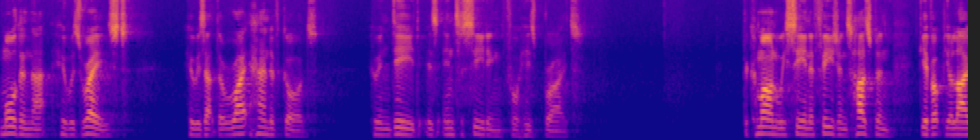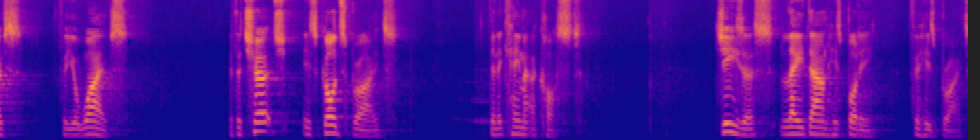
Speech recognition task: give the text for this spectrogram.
More than that, who was raised, who is at the right hand of God, who indeed is interceding for his bride. The command we see in Ephesians husband, give up your lives for your wives. If the church is God's bride, then it came at a cost. Jesus laid down his body for his bride.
